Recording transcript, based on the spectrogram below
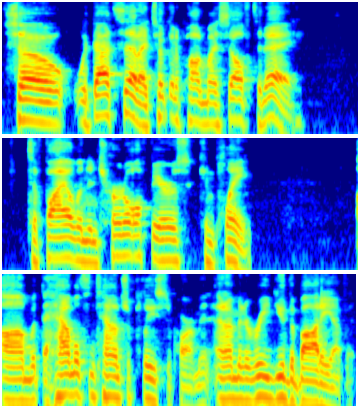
So, with that said, I took it upon myself today to file an internal affairs complaint um, with the Hamilton Township Police Department, and I'm going to read you the body of it.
